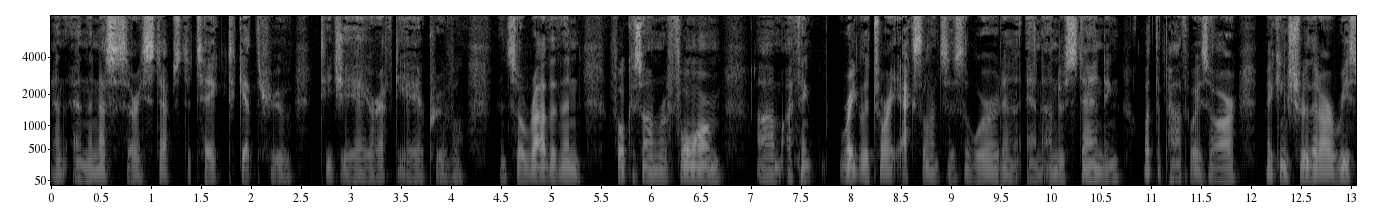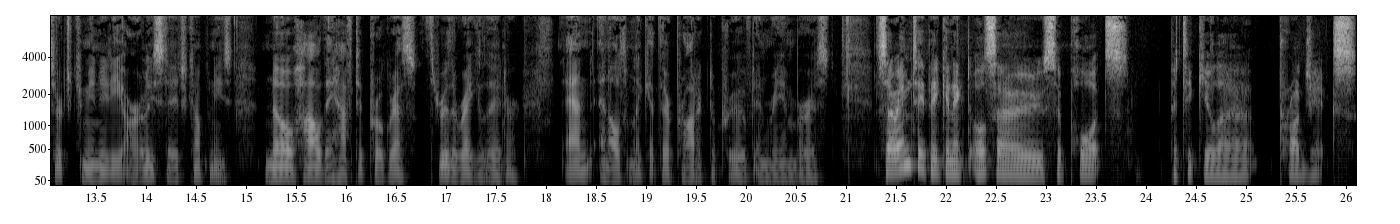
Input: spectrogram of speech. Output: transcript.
and, and the necessary steps to take to get through TGA or FDA approval. And so rather than focus on reform, um, I think regulatory excellence is the word and, and understanding what the pathways are, making sure that our research community, our early stage companies know how they have to progress through the regulator and, and ultimately get their product approved and reimbursed. So MTP Connect also supports particular projects.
